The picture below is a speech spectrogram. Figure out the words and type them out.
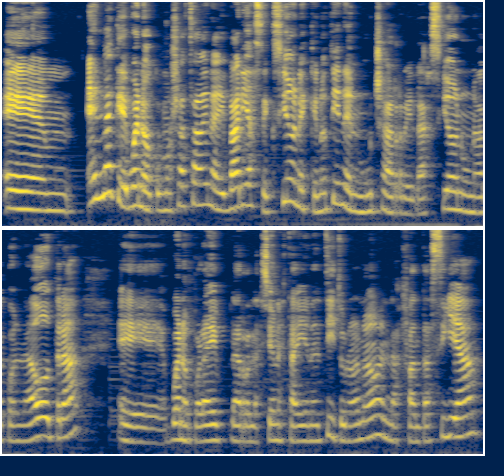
Em, en la que, bueno, como ya saben, hay varias secciones que no tienen mucha relación una con la otra. Eh, bueno, por ahí la relación está ahí en el título, ¿no? En la fantasía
